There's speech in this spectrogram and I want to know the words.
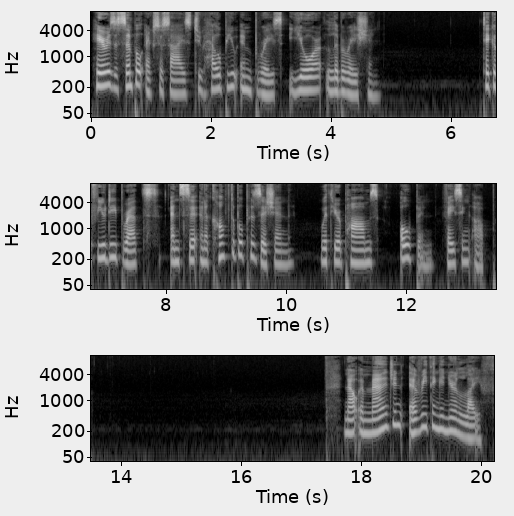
Here is a simple exercise to help you embrace your liberation. Take a few deep breaths and sit in a comfortable position with your palms open, facing up. Now imagine everything in your life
